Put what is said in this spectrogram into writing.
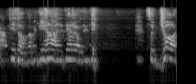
จากที่สองกันเป็นที่ห้าเนี่ยที่เราจริงๆสุดยอด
